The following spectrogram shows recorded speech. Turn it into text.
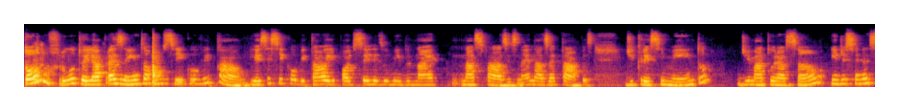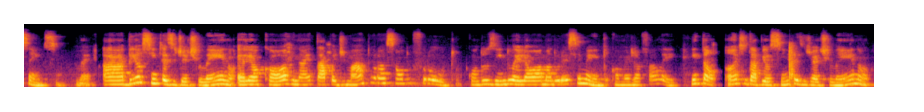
todo fruto ele apresenta um ciclo vital e esse ciclo vital ele pode ser resumido na, nas fases, né, nas etapas de crescimento, de maturação e de senescência. Né? A biossíntese de etileno ela ocorre na etapa de maturação do fruto, conduzindo ele ao amadurecimento, como eu já falei. Então, antes da biossíntese de etileno,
